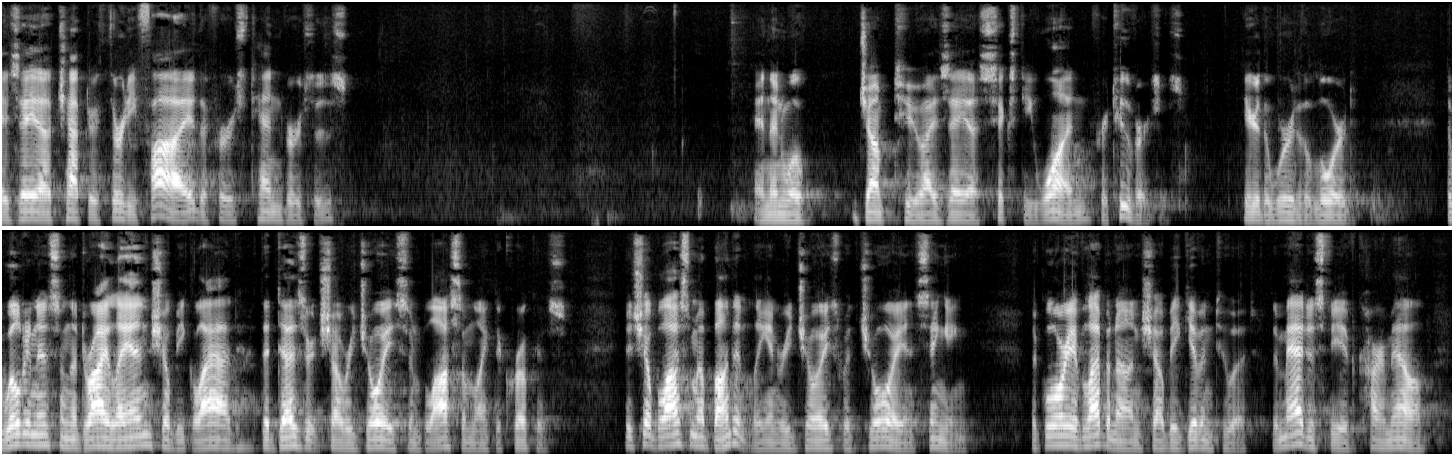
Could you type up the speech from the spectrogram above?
Isaiah chapter 35, the first 10 verses. And then we'll jump to Isaiah 61 for two verses. Hear the word of the Lord. The wilderness and the dry land shall be glad. The desert shall rejoice and blossom like the crocus. It shall blossom abundantly and rejoice with joy and singing. The glory of Lebanon shall be given to it, the majesty of Carmel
